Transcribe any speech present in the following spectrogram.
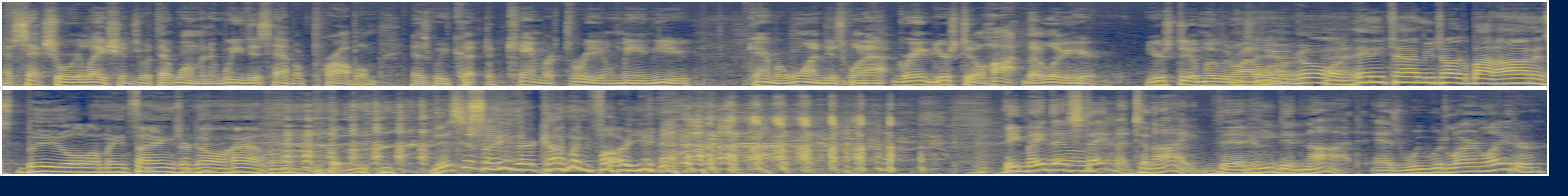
have sexual relations with that woman, and we just have a problem. As we cut to camera three on me and you, camera one just went out. Greg, you're still hot though. Look at here. You're still moving right Still along. going. Anytime you talk about honest bill, I mean things are gonna happen. This is See, they're coming for you. he made that statement tonight that he did not, as we would learn later.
